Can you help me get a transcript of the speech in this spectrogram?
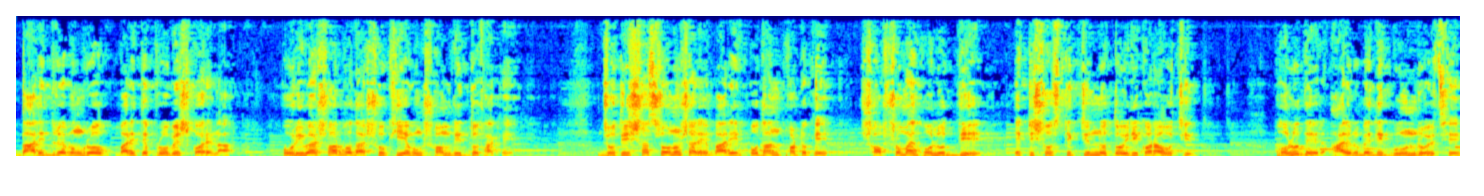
দারিদ্র্য এবং রোগ বাড়িতে প্রবেশ করে না। পরিবার সর্বদা সুখী এবং সমৃদ্ধ থাকে। জ্যোতিষশাস্ত্র অনুসারে বাড়ির প্রধান ফটকে সবসময় হলুদ দিয়ে একটি স্বস্তিক চিহ্ন তৈরি করা উচিত। হলুদের আয়ুর্বেদিক গুণ রয়েছে।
